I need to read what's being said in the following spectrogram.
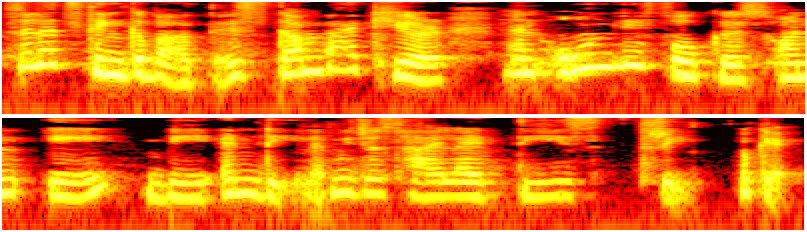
So let's think about this. Come back here and only focus on A, B, and D. Let me just highlight these three. Okay.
